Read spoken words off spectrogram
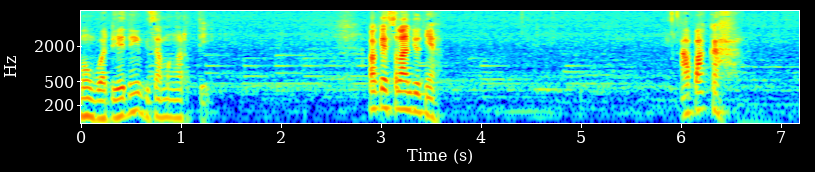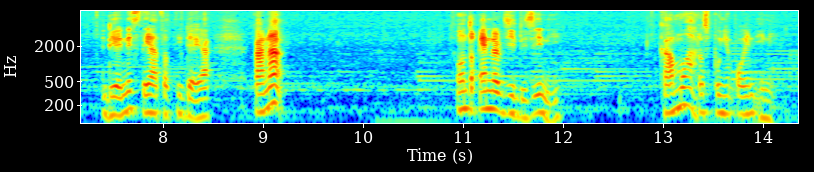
membuat dia ini bisa mengerti. Oke, selanjutnya. Apakah dia ini setia atau tidak ya? Karena untuk energi di sini kamu harus punya poin ini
